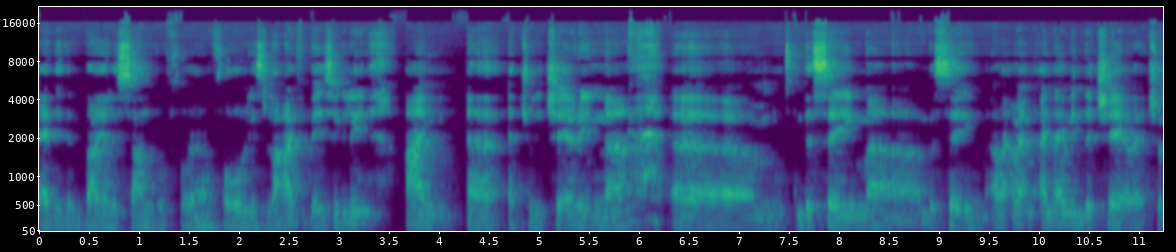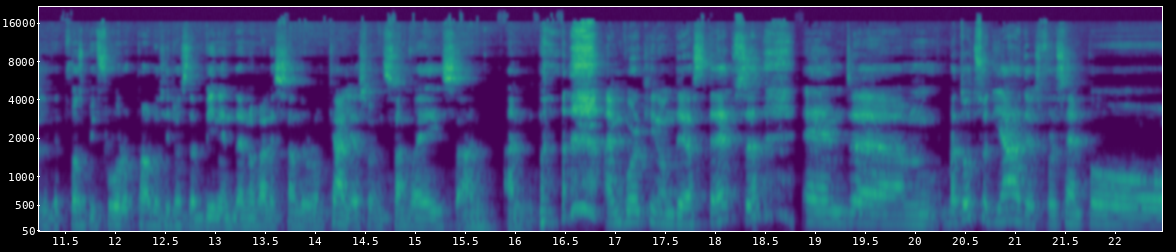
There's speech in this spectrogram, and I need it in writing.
edited by Alessandro for, for all his life, basically. I'm uh, actually chairing uh, um, the same uh, the same. I, am having the chair actually that was before Paolo Sylos Labini and then of Alessandro Roncaglia. So in some ways, I'm I'm I'm working on their steps, and um, but also the others. For example,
